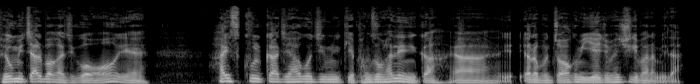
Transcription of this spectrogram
배움이 짧아가지고, 예. 하이스쿨까지 하고 지금 이렇게 방송을 하려니까, 야, 여러분 조금 이해 좀 해주시기 바랍니다.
